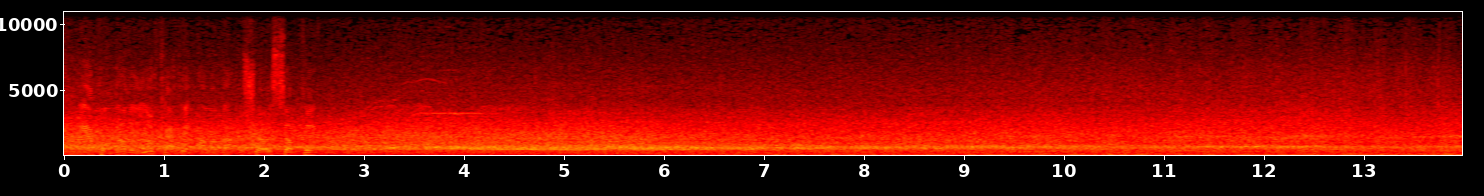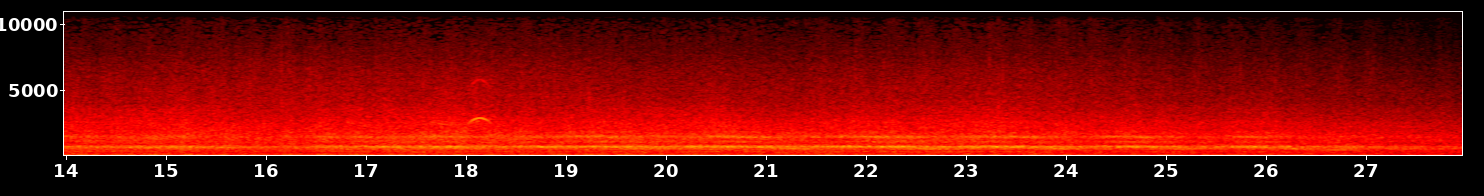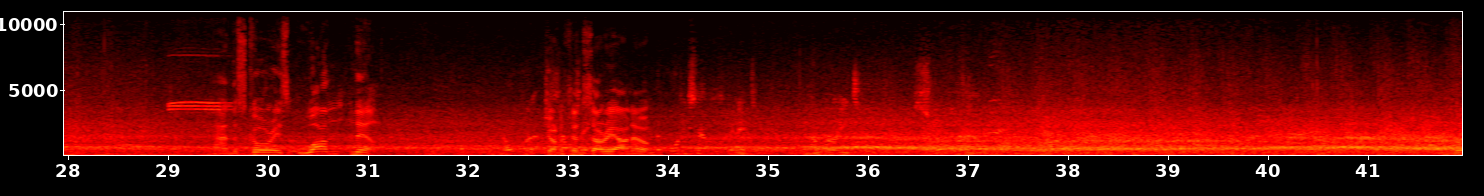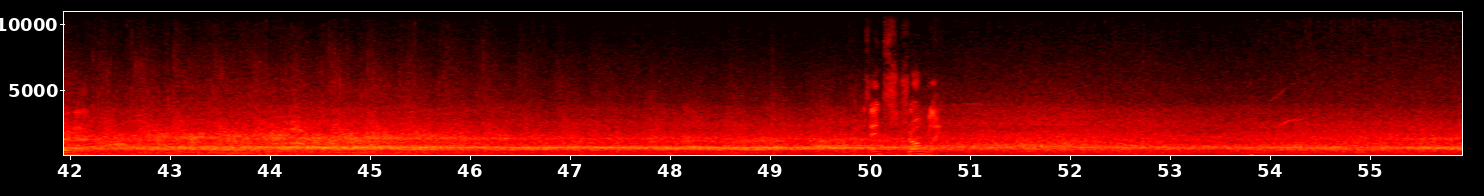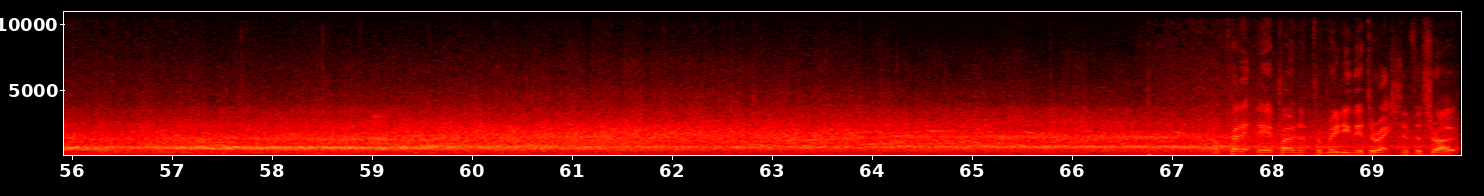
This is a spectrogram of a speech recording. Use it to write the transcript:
Coming up another look at it, Alan, that will show us something. 1-0. Jonathan Soriano. The 47th minute, number eight, Scott Brown. Bruno. Comes in strongly. Credit the opponent for reading the direction of the throw.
